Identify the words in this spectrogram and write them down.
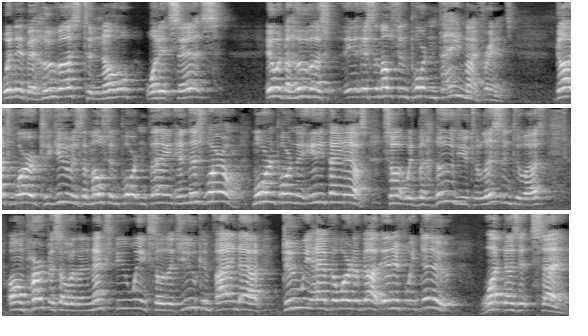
wouldn't it behoove us to know what it says? It would behoove us. It's the most important thing, my friends. God's word to you is the most important thing in this world, more important than anything else. So it would behoove you to listen to us on purpose over the next few weeks so that you can find out, do we have the word of God? And if we do, what does it say?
